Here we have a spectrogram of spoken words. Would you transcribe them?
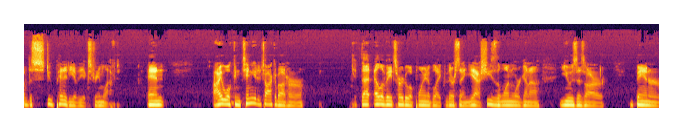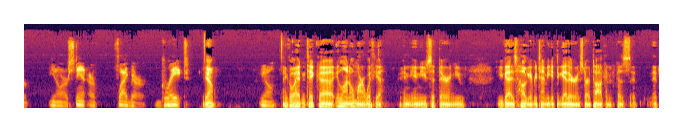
of the stupidity of the extreme left. And I will continue to talk about her if that elevates her to a point of like they're saying, yeah, she's the one we're going to use as our banner, you know, our stand our flag bearer. Great. Yeah. You know, And go ahead and take uh, Ilhan Omar with you, and and you sit there and you you guys hug every time you get together and start talking because it it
